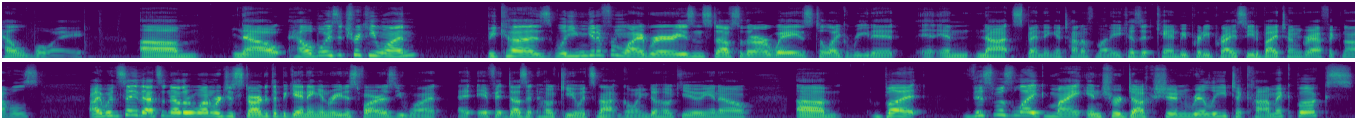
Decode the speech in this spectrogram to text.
Hellboy. Um, now Hellboy's a tricky one because well, you can get it from libraries and stuff, so there are ways to like read it and not spending a ton of money because it can be pretty pricey to buy 10 graphic novels. I would say that's another one where just start at the beginning and read as far as you want. If it doesn't hook you, it's not going to hook you, you know? Um, but this was like my introduction really to comic books.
